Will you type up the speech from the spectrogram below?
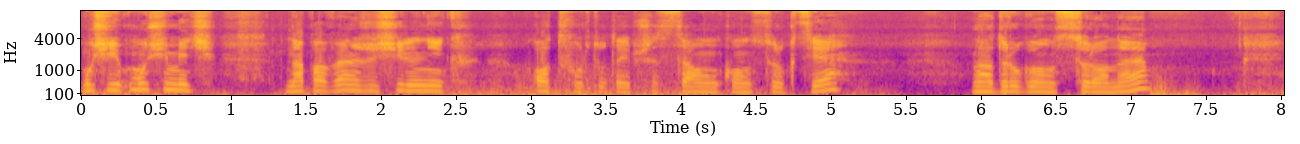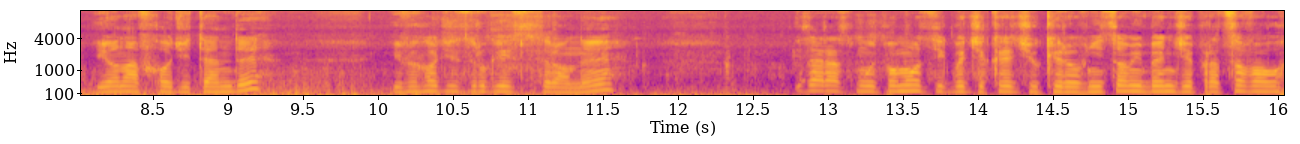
Musi, musi mieć na pawęży silnik otwór tutaj przez całą konstrukcję na drugą stronę i ona wchodzi tędy i wychodzi z drugiej strony i zaraz mój pomocnik będzie kręcił kierownicą i będzie pracował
